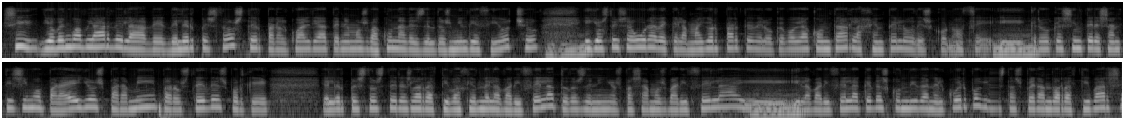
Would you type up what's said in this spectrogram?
Sí, yo vengo a hablar de la, de- del herpes zóster, para el cual ya tenemos vacuna desde el 2018, y yo estoy segura de que la mayor parte de lo que voy a contar la gente lo desconoce. Y Ujú. creo que es interesantísimo para ellos, para mí, para ustedes, porque el herpes zóster es la reactivación de la varicela. Todos de niños pasamos varicela y, Ujú. y la varicela queda escondida en el cuerpo y está esperando a reactivarse.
